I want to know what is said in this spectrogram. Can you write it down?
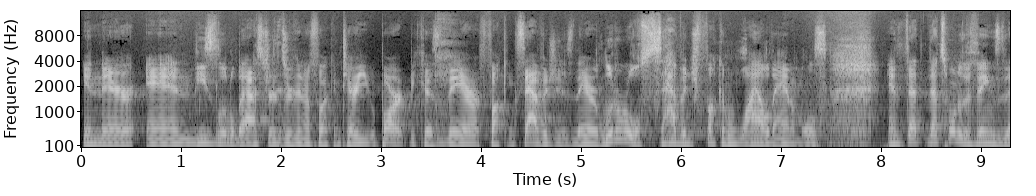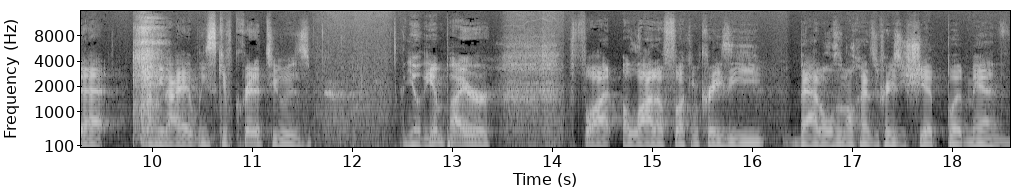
in there, and these little bastards are gonna fucking tear you apart because they are fucking savages. They are literal savage fucking wild animals, and that that's one of the things that I mean I at least give credit to is you know the Empire fought a lot of fucking crazy battles and all kinds of crazy shit, but man.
